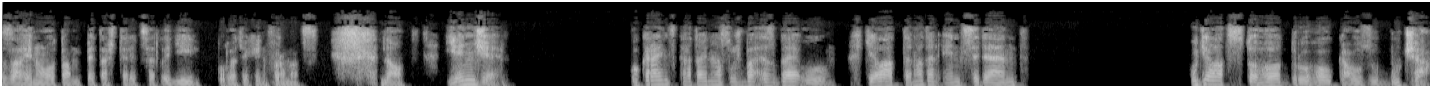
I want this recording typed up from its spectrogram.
zahynulo tam 45 lidí podle těch informací. No, jenže ukrajinská tajná služba SBU chtěla tenhle ten incident udělat z toho druhou kauzu Buča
